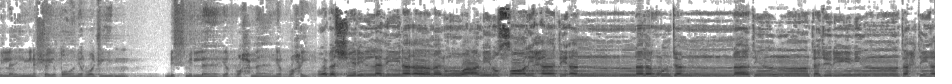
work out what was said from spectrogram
بالله من الشيطان الرجيم. بسم الله الرحمن الرحيم. وبشر الذين آمنوا وعملوا الصالحات أن لهم جنات تجري من تحتها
